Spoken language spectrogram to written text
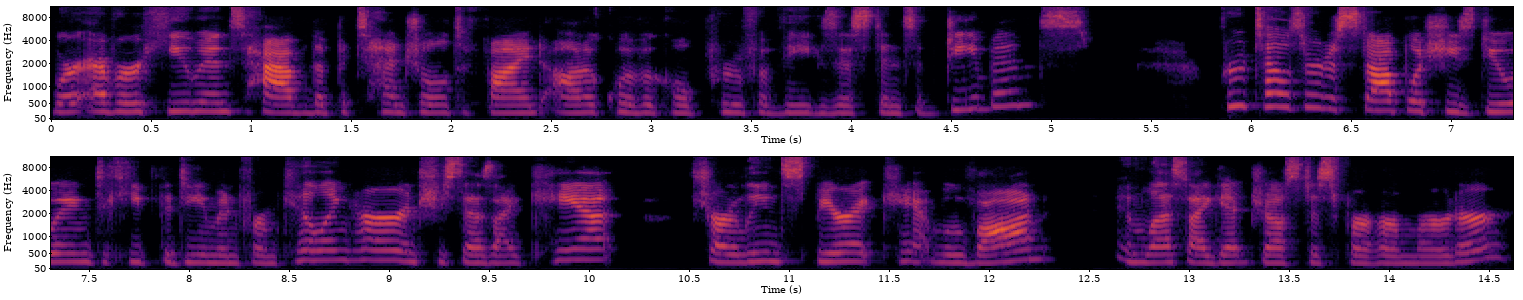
wherever humans have the potential to find unequivocal proof of the existence of demons. Prue tells her to stop what she's doing to keep the demon from killing her, and she says, I can't. Charlene's spirit can't move on unless I get justice for her murder.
